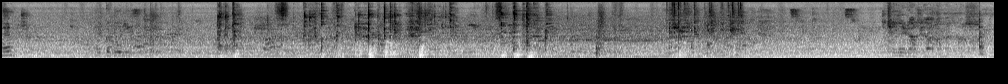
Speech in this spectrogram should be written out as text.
है कटोरी। चलिए डाल के आ रहा हूँ मैं?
